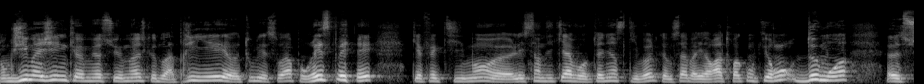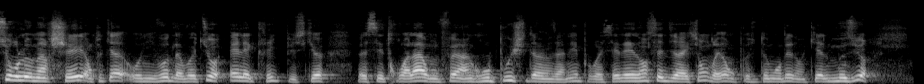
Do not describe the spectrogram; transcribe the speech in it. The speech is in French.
Donc j'imagine que M. Musk doit prier euh, tous les soirs pour espérer qu'effectivement euh, les syndicats vont obtenir ce qu'ils veulent. Comme ça, bah, il y aura trois concurrents, deux mois euh, sur le marché, en tout cas au niveau de la voiture électrique, puisque ces trois-là ont fait un gros push dans les années pour essayer d'aller dans cette direction. D'ailleurs, on peut se demander dans quelle mesure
